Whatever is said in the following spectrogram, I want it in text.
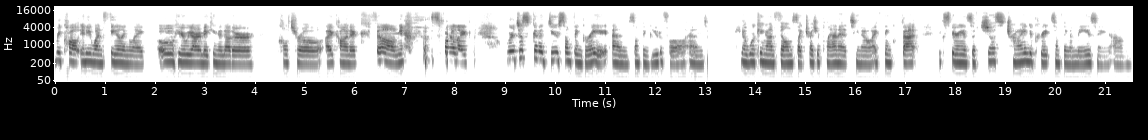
recall anyone feeling like oh here we are making another cultural iconic film you know it's more like we're just going to do something great and something beautiful and you know working on films like treasure planet you know i think that experience of just trying to create something amazing. Um,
